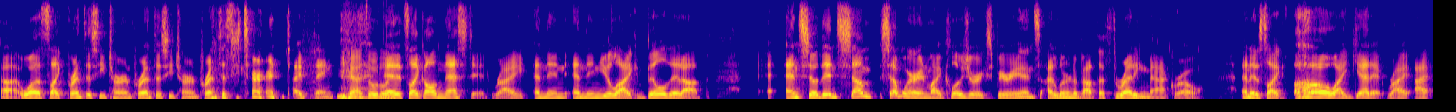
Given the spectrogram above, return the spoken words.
Uh, well, it's like parenthesis, turn, parenthesis, turn, parenthesis, turn type thing. Yeah, totally. And it's like all nested, right? And then and then you like build it up and so then some somewhere in my Clojure experience i learned about the threading macro. And it's like oh i get it right? I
